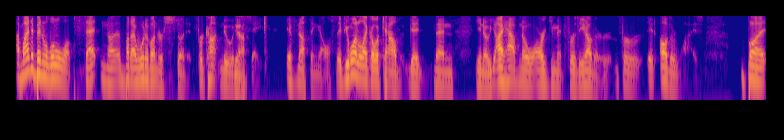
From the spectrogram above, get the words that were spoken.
I might have been a little upset, but I would have understood it for continuity's yeah. sake, if nothing else. If you want to let go of Cal, then you know I have no argument for the other for it otherwise. But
